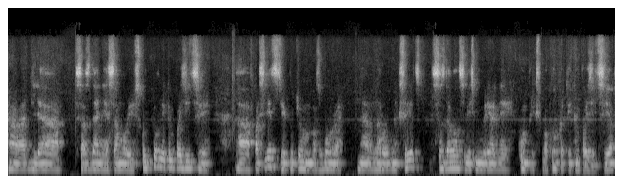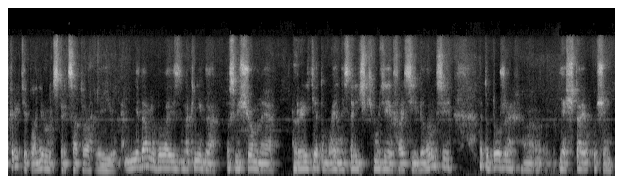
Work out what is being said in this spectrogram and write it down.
а, для создания самой скульптурной композиции – а впоследствии путем сбора э, народных средств создавался весь мемориальный комплекс вокруг этой композиции. Открытие планируется 30 июня. Недавно была издана книга, посвященная раритетам военно-исторических музеев России и Белоруссии. Это тоже, э, я считаю, очень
